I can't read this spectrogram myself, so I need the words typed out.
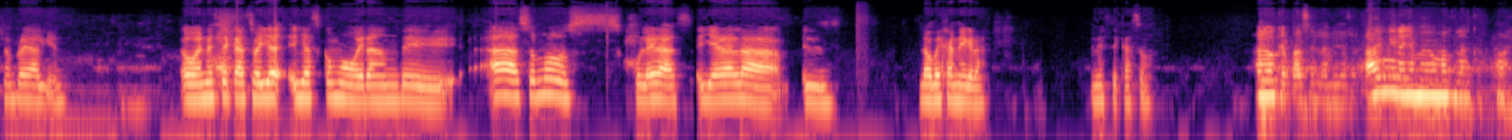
Siempre hay alguien. O en este caso, ellas como eran de, ah, somos culeras. Ella era la, la oveja negra en este caso. Algo que pasa en la vida. Ay, mira, ya me veo más blanca. Ay,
